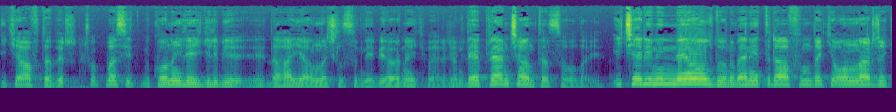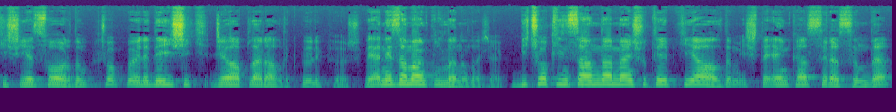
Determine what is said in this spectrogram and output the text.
iki haftadır çok basit bir konuyla ilgili bir e, daha iyi anlaşılsın diye bir örnek vereceğim. Deprem çantası olayı. İçerinin ne olduğunu ben etrafımdaki onlarca kişiye sordum. Çok böyle değişik cevaplar aldık bölük pörç. Veya ne zaman kullanılacak? Birçok insandan ben şu tepkiyi aldım. İşte enkaz sırasında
